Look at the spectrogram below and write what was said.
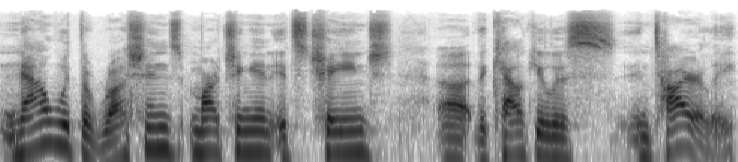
Now with the Russians marching in, it's changed uh, the calculus entirely.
